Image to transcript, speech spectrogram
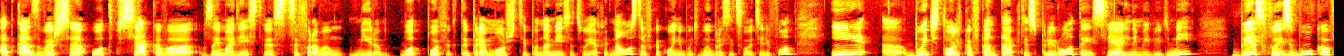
отказываешься от всякого взаимодействия с цифровым миром. Вот пофиг, ты прям можешь типа на месяц уехать на остров какой-нибудь, выбросить свой телефон и э, быть только в контакте с природой, с реальными людьми, без фейсбуков,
